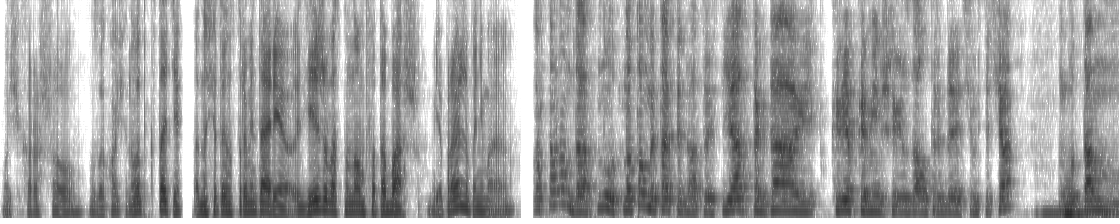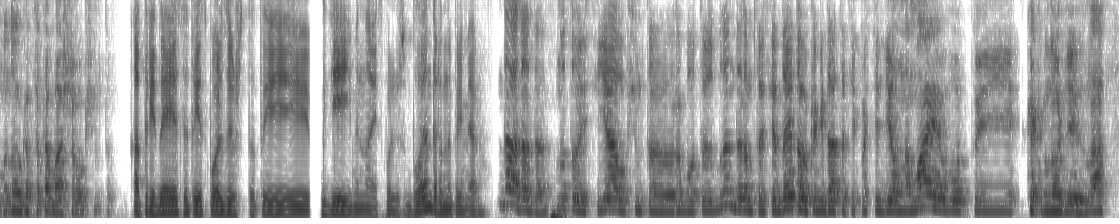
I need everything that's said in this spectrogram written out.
очень хорошо захвачен. Вот, кстати, насчет инструментария, здесь же в основном фотобаш, я правильно понимаю? В основном, да. Ну, на том этапе, да. То есть я тогда крепко меньше юзал 3D, чем сейчас. Вот там много фотобаша, в общем-то. А 3D, если ты используешь, то ты где именно используешь? Blender, например? Да, да, да. Ну, то есть я, в общем-то, работаю с блендером. То есть я до этого когда-то, типа, сидел на мае, вот, и как многие из нас.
